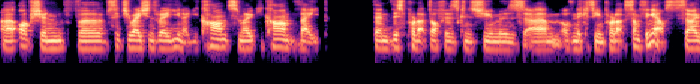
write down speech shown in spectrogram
uh, option for situations where you know you can't smoke, you can't vape then this product offers consumers um, of nicotine products something else. So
